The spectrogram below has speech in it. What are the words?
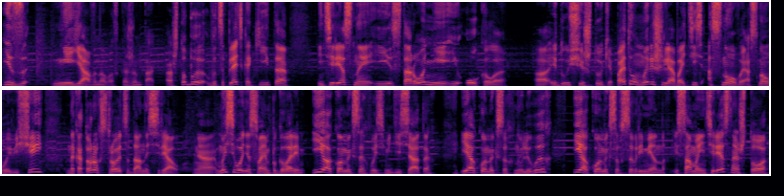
из неявного, скажем так, а чтобы выцеплять какие-то интересные и сторонние, и около а, идущие штуки. Поэтому мы решили обойтись основой, основой вещей, на которых строится данный сериал. А, Мы сегодня с вами поговорим и о комиксах 80-х, и о комиксах нулевых, и о комиксах современных. И самое интересное, что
